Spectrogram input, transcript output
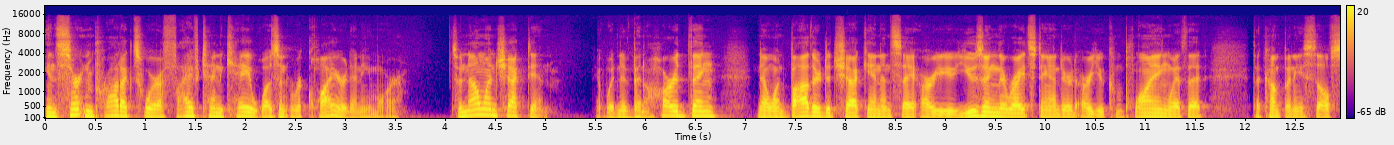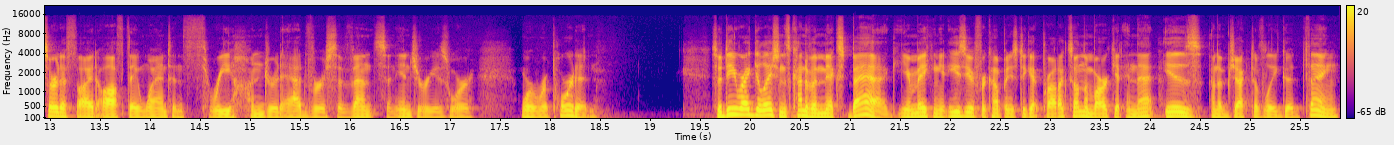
in certain products where a 510K wasn't required anymore. So no one checked in. It wouldn't have been a hard thing. No one bothered to check in and say, Are you using the right standard? Are you complying with it? The company self certified, off they went, and 300 adverse events and injuries were, were reported. So deregulation is kind of a mixed bag. You're making it easier for companies to get products on the market, and that is an objectively good thing.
